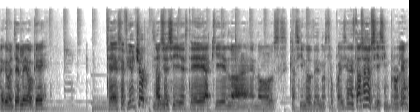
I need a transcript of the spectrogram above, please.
¿Hay que meterle o qué? Que ese Future, no Sí. sé si esté aquí en, la- en los casinos de nuestro país. En Estados Unidos sí, sin problema.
